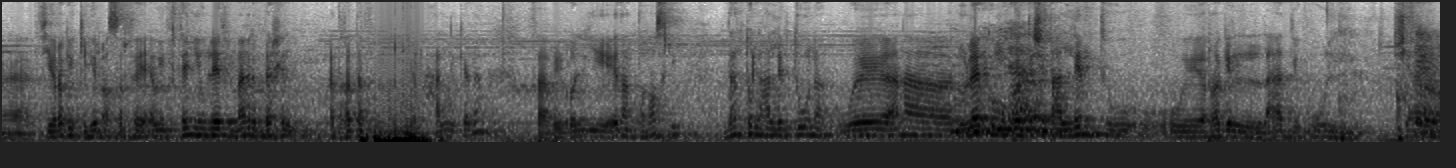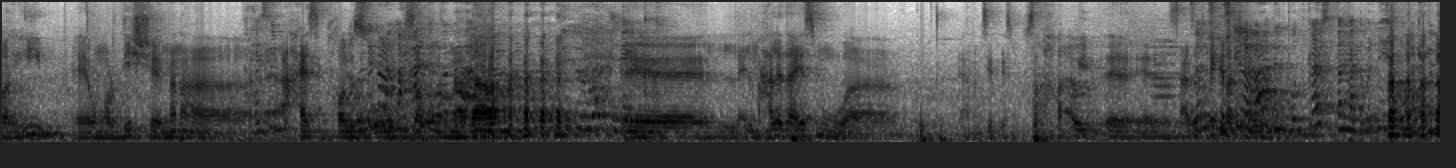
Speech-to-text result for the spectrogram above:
آه، في راجل كبير أثر فيا قوي في تاني يوم ليا في المغرب داخل أتغدى في في محل كده فبيقول لي إيه ده أنت مصري؟ ده أنتوا اللي علمتونا وأنا لولاكم ما كنتش. اتعلمت والراجل قعد يقول شعر. رهيب آه، وما رضيش إن أنا؟ أحاسب؟ خالص وصورنا ده. آه، المحل ده اسمه آه، أنا نسيت اسمه بصراحة قوي بس عايز مش أفتكر مشكلة عشان- بعد البودكاست هتقول لي اسمه هكتبه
